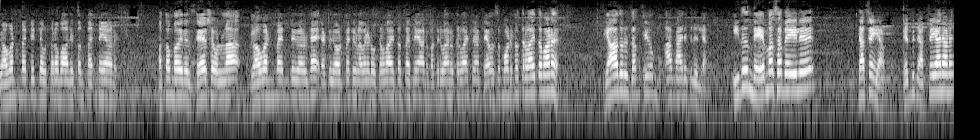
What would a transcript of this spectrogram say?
ഗവൺമെന്റിന്റെ ഉത്തരവാദിത്വം തന്നെയാണ്. പത്തൊമ്പതിന് ശേഷമുള്ള ഗവൺമെന്റുകളുടെ രണ്ട് ഗവൺമെന്റുകൾ അവരുടെ ഉത്തരവാദിത്തം തന്നെയാണ്. മന്ത്രിമാരുടെ ഉത്തരവാദിത്തമാണ് ദേവസ്വം ബോർഡിന്റെ ഉത്തരവാദിത്തമാണ്. യാതൊരു സംശയവും ആ കാര്യത്തിലില്ല. ഇത് നിയമസഭയിൽ ചർച്ച ചെയ്യാം. എന്ത് ചർച്ച ചെയ്യാനാണ്?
